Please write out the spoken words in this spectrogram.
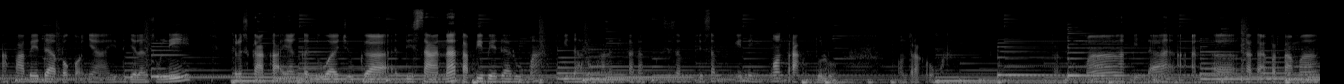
apa beda pokoknya di Jalan Suli. Terus kakak yang kedua juga di sana tapi beda rumah, pindah rumah lagi karena sistem-sistem ini ngontrak dulu. Kontrak rumah. Rumah pindah uh, kakak pertama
